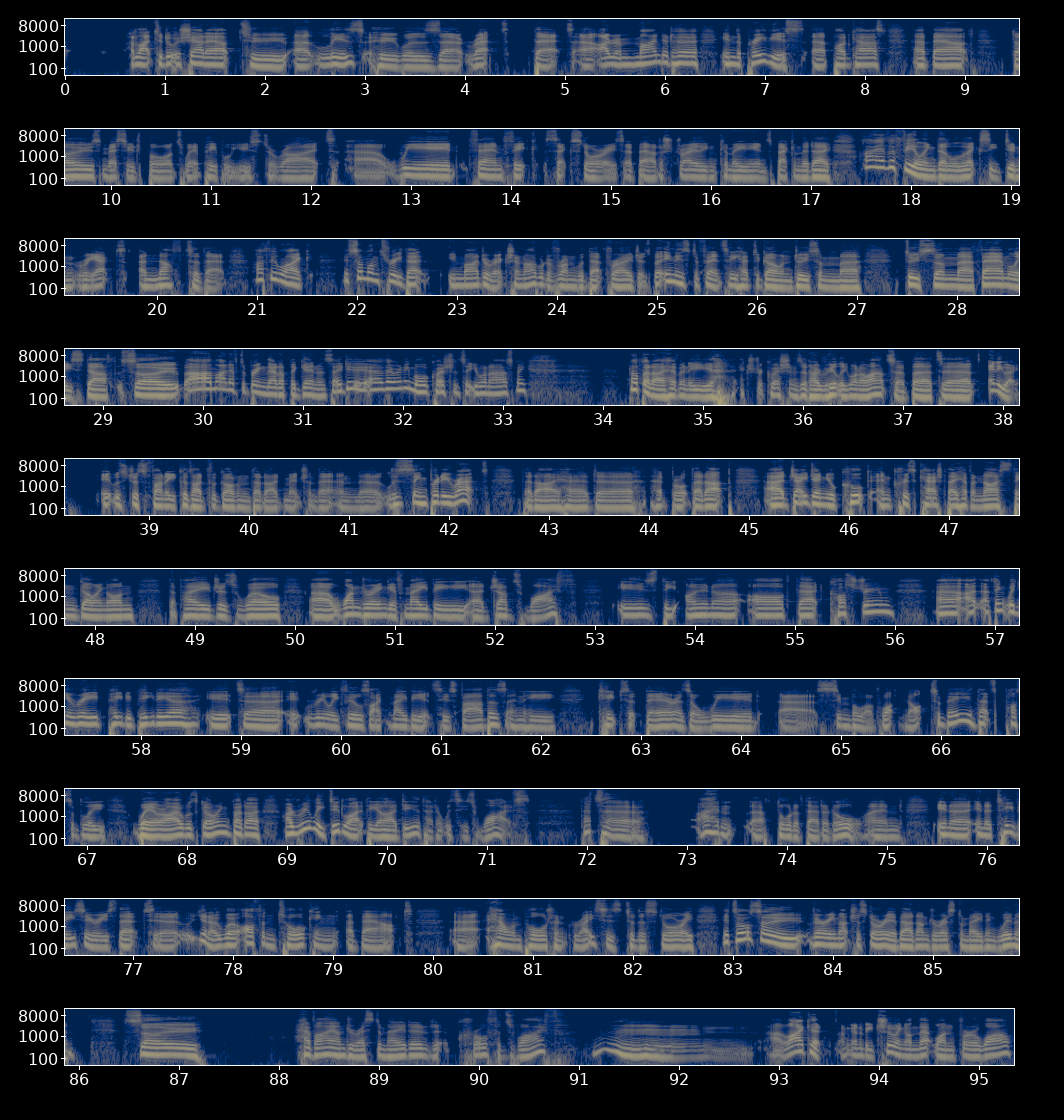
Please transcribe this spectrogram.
I'd like to do a shout out to uh, Liz, who was uh, rapt that uh, I reminded her in the previous podcast about those message boards where people used to write uh, weird fanfic sex stories about Australian comedians back in the day. I have a feeling that Alexi didn't react enough to that. I feel like if someone threw that in my direction, I would have run with that for ages. But in his defence, he had to go and do some uh, do some uh, family stuff. So I might have to bring that up again and say, "Do are there any more questions that you want to ask me?" Not that I have any uh, extra questions that I really want to answer, but uh, anyway, it was just funny because I'd forgotten that I'd mentioned that, and uh, Liz seemed pretty rapt that I had uh, had brought that up. Uh, J. Daniel Cook and Chris Cash they have a nice thing going on the page as well. Uh, wondering if maybe uh, Judd's wife is the owner of that costume. Uh, I, I, think when you read Peteypedia, it uh, it really feels like maybe it's his father's, and he keeps it there as a weird uh, symbol of what not to be. That's possibly where I was going, but I, I really did like the idea that it was his wife's. That's a I hadn't uh, thought of that at all. And in a in a TV series that uh, you know we're often talking about uh, how important race is to the story, it's also very much a story about underestimating women. So, have I underestimated Crawford's wife? Hmm, I like it. I'm going to be chewing on that one for a while.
